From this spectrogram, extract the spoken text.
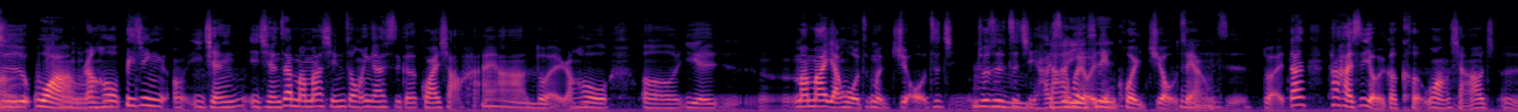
失望。然后，毕竟呃以前以前在妈妈心中应该是个乖小孩啊，对。然后呃也妈妈养我这么久，自己就是自己还是会有一点愧疚这样子，对。但他还是有一个渴望，想要呃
